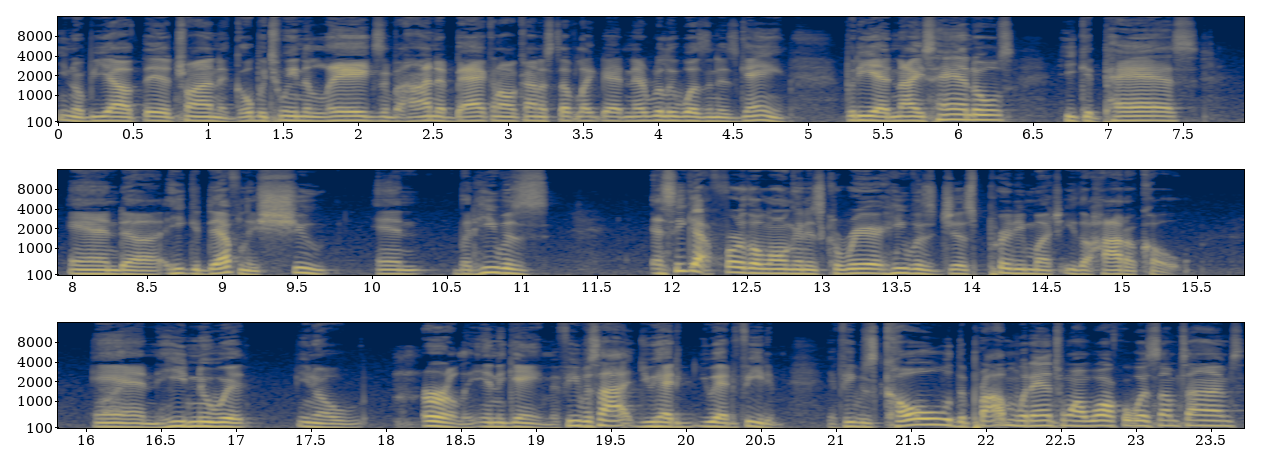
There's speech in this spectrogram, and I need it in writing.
you know be out there trying to go between the legs and behind the back and all kind of stuff like that, and that really wasn't his game. But he had nice handles. He could pass, and uh, he could definitely shoot. And but he was as he got further along in his career, he was just pretty much either hot or cold and he knew it, you know, early in the game. If he was hot, you had you had to feed him. If he was cold, the problem with Antoine Walker was sometimes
